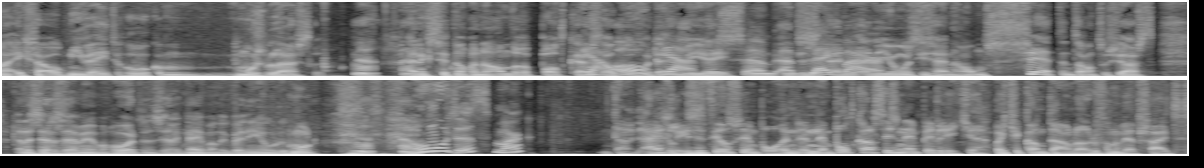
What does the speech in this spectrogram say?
Maar ik zou ook niet weten hoe ik hem moest beluisteren. Ja, en ik zit nog in een andere podcast, ook, ook, over de ja, NBA. Dus, uh, blijkbaar. En, en, die jongens die zijn ontzettend enthousiast. En dan zeggen ze, hebben me gehoord? En dan zeg ik, nee, want ik weet niet hoe het moet. Nou, hoe moet het, Mark? Nou, eigenlijk is het heel simpel. Een, een, podcast is een mp3'tje, wat je kan downloaden van een website.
